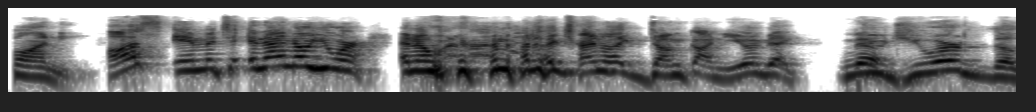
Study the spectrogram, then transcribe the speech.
funny." Us imitate, and I know you weren't. And I'm not like trying to like dunk on you and be like, no. "Dude, you are the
